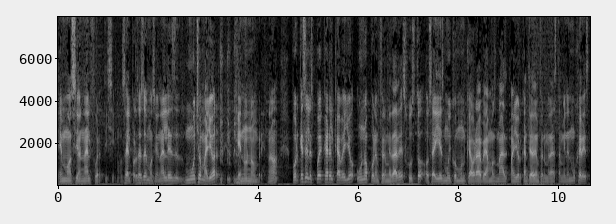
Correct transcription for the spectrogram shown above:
emocional fuertísimo. O sea, el proceso emocional es mucho mayor que en un hombre, ¿no? ¿Por qué se les puede caer el cabello? Uno, por enfermedades, justo. O sea, y es muy común que ahora veamos más, mayor cantidad de enfermedades también en mujeres.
